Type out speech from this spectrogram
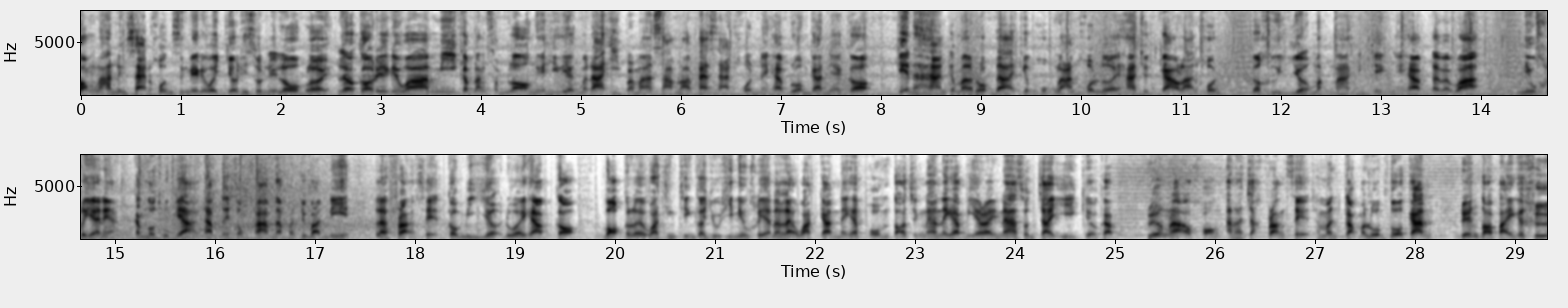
2ล้าน1แสนคน ซึ่งเรียกได้ว่าเยอะที่สุดในโลกเลย แล้วก็เรียกได้ว่ามีกำลังสำรองเนี่ยที่เรียกมาได้อีกประมาณ3ล้าน8แสนคนนะครับรวมกันเนี่ยก็เกณฑ์ทหารกันมารบได้เกือบ 6 ล้านคนเลย 5.9 ล้านคนก็คือเยอะมากๆจริงๆนะครับแต่แบบว่า นิวเคลียร์เนี่ยกำหนดทุกอย่างครับในสงครามณปัจจุบันนี้ และฝรั่งเศสก็มีเยอะด้วยครับ ก็บอกกันเลยว่าจริง ๆ ก็อยู่ที่นิวเคลียร์นั่นแหละวัดกันนะครับผมต่อจากนั้นนะครับมีอะไรน่าสนใจอีกเกี่ยวกับ เรื่องราวของอาณาจักรฝรั่งเศสถ้ามันกลับมารวมตัวกัน เรื่องต่อไปก็คือ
